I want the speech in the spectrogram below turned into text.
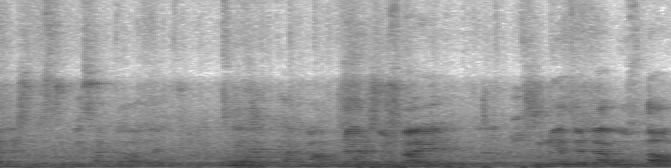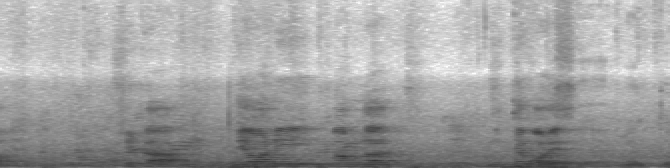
একটা সুষ্ঠু বিচার দেওয়া যায়। আপনার বিষয়ে শুনে যেটা বুঝলাম, সেটা দেওয়ানি মামলার মধ্যে পড়ে। তো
